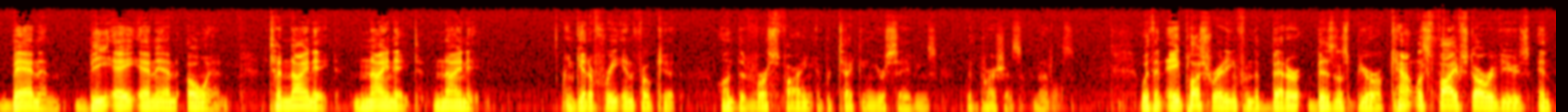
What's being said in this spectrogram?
Bannon, B A N N O N, to 989898 and get a free info kit on diversifying and protecting your savings with precious metals. With an A plus rating from the Better Business Bureau, countless five star reviews, and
